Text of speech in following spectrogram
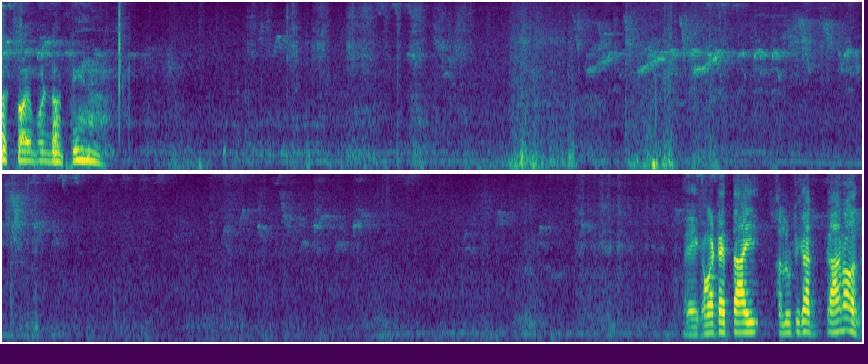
උස්සක් වගේ පොඩ්ඩක් තියෙනවා. ඒක වටේත් ආයි අලු ටිකක් ගන්නවද?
